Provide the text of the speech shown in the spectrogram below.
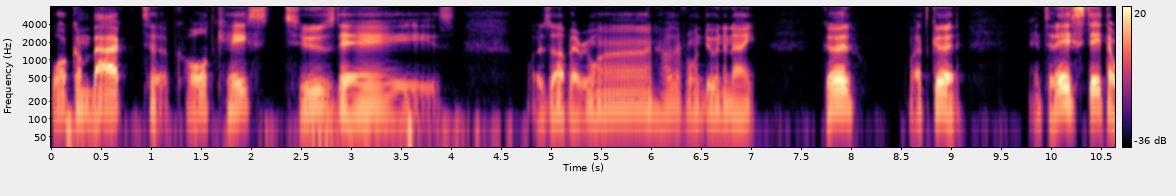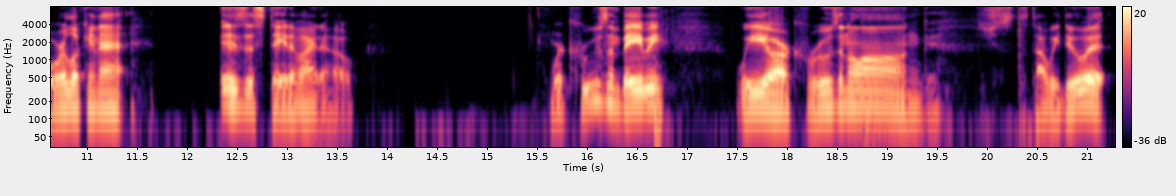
Welcome back to Cold Case Tuesdays. What is up, everyone? How's everyone doing tonight? Good? Well, that's good. And today's state that we're looking at is the state of Idaho. We're cruising, baby. We are cruising along. Just that's how we do it.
